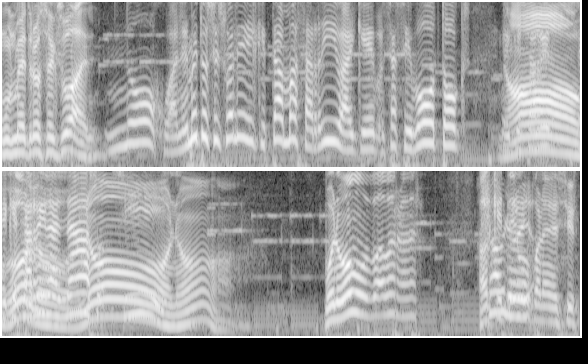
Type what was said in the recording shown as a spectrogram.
Un metrosexual. No, Juan, el metrosexual es el que está más arriba, el que se hace botox, el No, que se arregla, el, que se arregla el naso. No, sí. no. Bueno, vamos a ver, a ver. A ver qué de- para decir.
